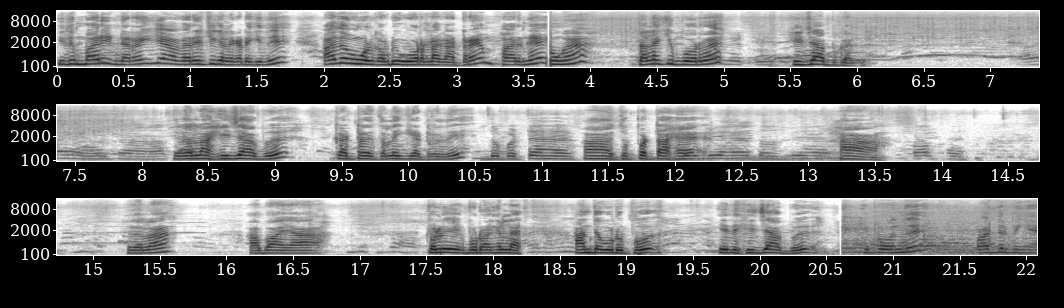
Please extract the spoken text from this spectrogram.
இது மாதிரி நிறைய வெரைட்டிகள் கிடைக்குது. அதை உங்களுக்கு அப்படி ஓரலாக காட்டுறேன். பாருங்கள் இவங்க தலைக்கு போடுற ஹிஜாபுகள் இதெல்லாம் ஹிஜாபு கட்டுறது தலைக்கு கட்டுறது. துப்பட்டா ஆ துப்பட்டாக ஆ. இதெல்லாம் அபாயா தொழுகைக்கு போடுவாங்கல்ல அந்த உடுப்பு இது ஹிஜாபு இப்போ வந்து பார்த்துருப்பீங்க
